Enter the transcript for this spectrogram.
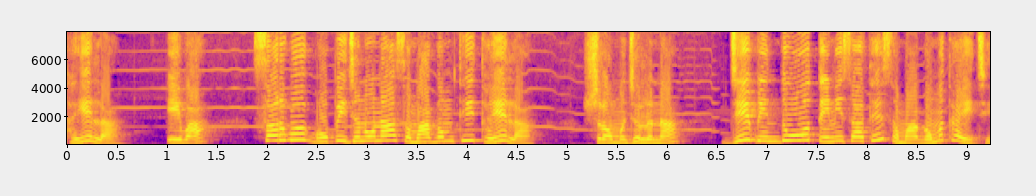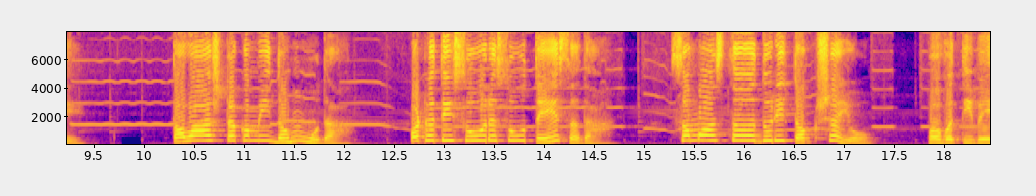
થયેલા એવા સર્વ ગોપીજનોના સમાગમથી થયેલા શ્રમજલના જે બિંદુઓ તેની સાથે સમાગમ થાય છે. તવાષ્ટકમી દમ મુદા, પઠતી સુરસુ તે સદા, સમસ્ત દુરિતક્ષયો, ભવતી વે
